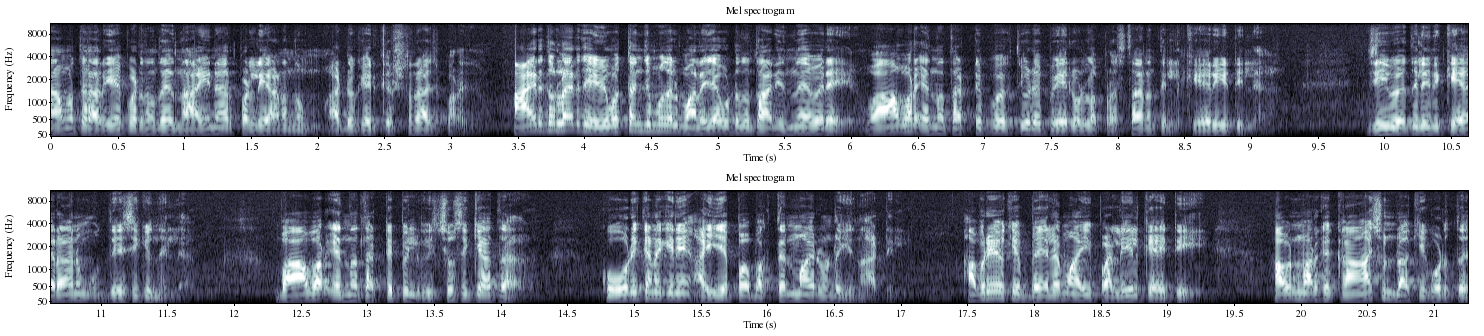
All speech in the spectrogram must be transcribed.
നാമത്തിൽ അറിയപ്പെടുന്നത് നായനാർ പള്ളിയാണെന്നും അഡ്വക്കേറ്റ് കൃഷ്ണരാജ് പറഞ്ഞു. ആയിരത്തി തൊള്ളായിരത്തി എഴുപത്തഞ്ച് മുതൽ മലചവിട്ടുന്ന താൻ ഇന്നേ വരെ വാവർ എന്ന തട്ടിപ്പ് വ്യക്തിയുടെ പേരുള്ള പ്രസ്ഥാനത്തിൽ കയറിയിട്ടില്ല ജീവിതത്തിൽ ഇനി കയറാനും ഉദ്ദേശിക്കുന്നില്ല. വാവർ എന്ന തട്ടിപ്പിൽ വിശ്വസിക്കാത്ത കോടിക്കണക്കിന് അയ്യപ്പ ഭക്തന്മാരുണ്ട് ഈ നാട്ടിൽ. അവരെയൊക്കെ ബലമായി പള്ളിയിൽ കയറ്റി അവന്മാർക്ക് കാശുണ്ടാക്കി കൊടുത്ത്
